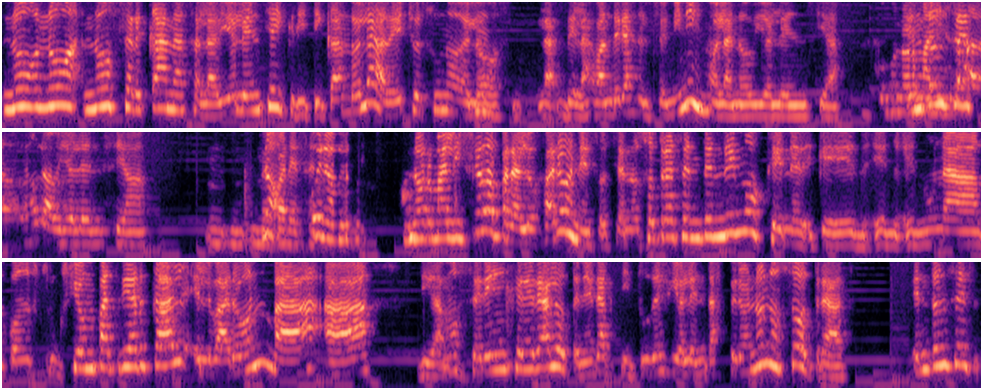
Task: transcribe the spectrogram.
no, no, no cercanas a la violencia y criticándola. De hecho, es uno de, los, de las banderas del feminismo, la no violencia. Como normalizada, ¿no? La violencia, mm, me parece. Bueno, normalizada para los varones, o sea, nosotras entendemos que, en, una construcción patriarcal el varón va a, digamos, ser en general o tener actitudes violentas, pero no nosotras. Entonces,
